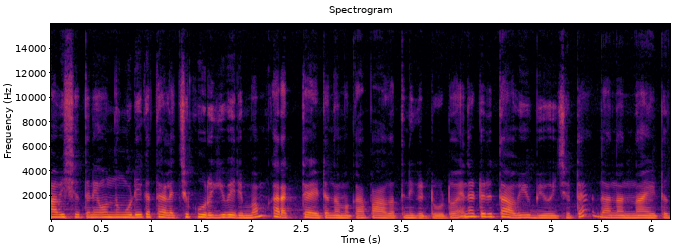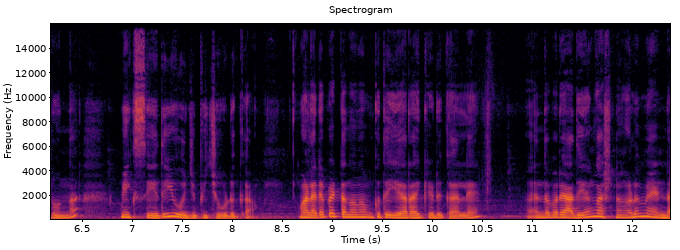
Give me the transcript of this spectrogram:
ആവശ്യത്തിന് ഒന്നും കൂടിയൊക്കെ തിളച്ച് കുറുകി വരുമ്പം കറക്റ്റായിട്ട് നമുക്ക് ആ പാകത്തിന് കിട്ടും കേട്ടോ. എന്നിട്ടൊരു തവി ഉപയോഗിച്ചിട്ട് ഇതാ നന്നായിട്ട് ഇതൊന്ന് മിക്സ് ചെയ്ത് യോജിപ്പിച്ച് കൊടുക്കുക. വളരെ പെട്ടെന്ന് നമുക്ക് തയ്യാറാക്കി എടുക്കാം അല്ലേ? എന്താ പറയുക അധികം കഷ്ണങ്ങളും വേണ്ട.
